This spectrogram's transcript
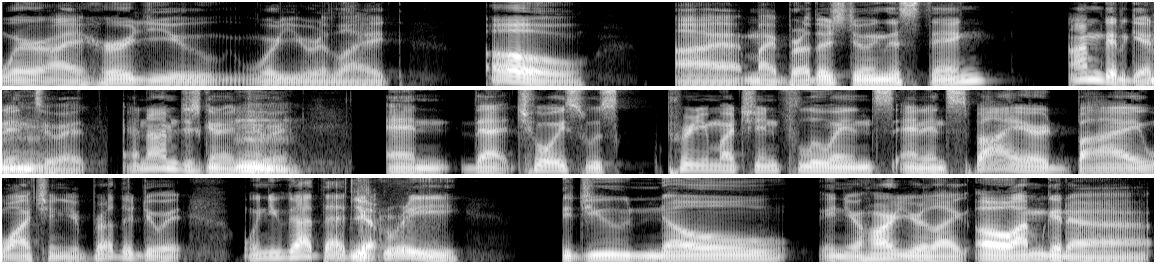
where I heard you, where you were like, "Oh, I, my brother's doing this thing, I'm gonna get Mhm. into it, and I'm just gonna do Mm. it," and that choice was pretty much influenced and inspired by watching your brother do it. When you got that Yep. degree, did you know in your heart you're like, "Oh, I'm gonna,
